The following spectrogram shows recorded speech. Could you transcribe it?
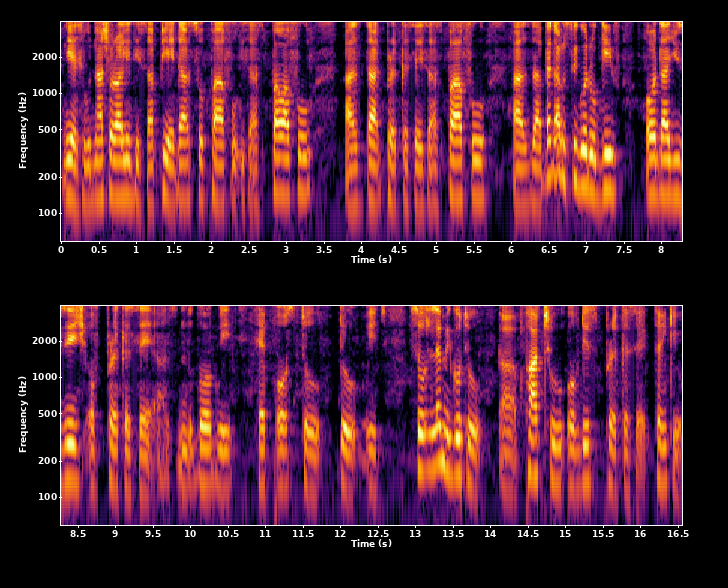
Yes will naturally disappear. That's so powerful. It's as powerful as that prekese. Is as powerful as that. But i'm still going to give other usage of prekese as god will help us to do it. So let me go to uh, part two of this prekese. Thank you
